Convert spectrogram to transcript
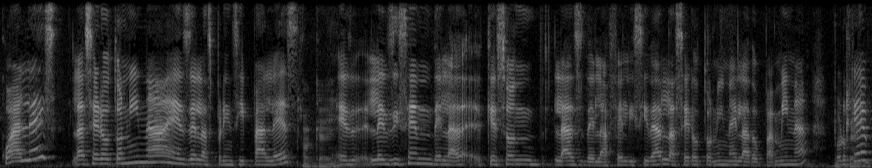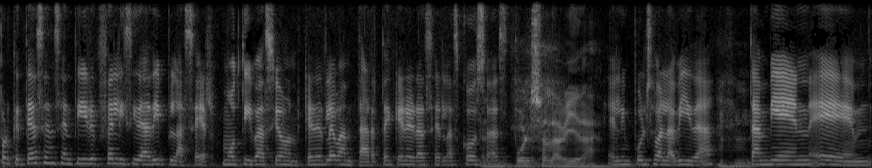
¿Cuáles? La serotonina es de las principales. les dicen de la, que son las de la felicidad, la serotonina y la dopamina. ¿Por qué? Porque te hacen sentir felicidad y placer, motivación, querer levantarte, querer hacer las cosas. El impulso a la vida. El impulso a la vida. También, eh,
